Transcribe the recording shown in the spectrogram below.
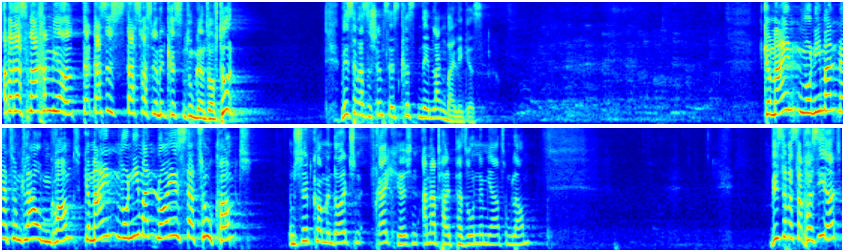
Aber das machen wir, das ist das, was wir mit Christentum ganz oft tun. Wisst ihr, was das Schlimmste ist? Christen, denen langweilig ist. Gemeinden, wo niemand mehr zum Glauben kommt, Gemeinden, wo niemand Neues dazukommt. Im Schnitt kommen in deutschen Freikirchen anderthalb Personen im Jahr zum Glauben. Wisst ihr, was da passiert?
